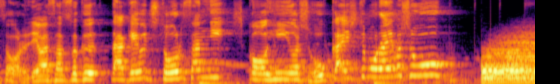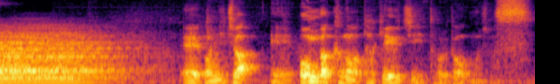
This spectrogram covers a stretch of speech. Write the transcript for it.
それでは早速竹内徹さんに嗜好品を紹介してもらいましょうえーこんにちは、えー音楽家の竹内徹と申します。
